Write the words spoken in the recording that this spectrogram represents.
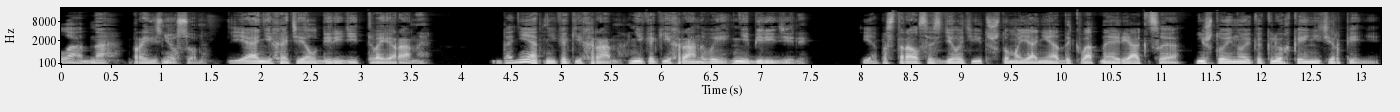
«Ладно», — произнес он, — «я не хотел бередить твои раны». «Да нет никаких ран, никаких ран вы не бередили». Я постарался сделать вид, что моя неадекватная реакция — не что иное, как легкое нетерпение.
